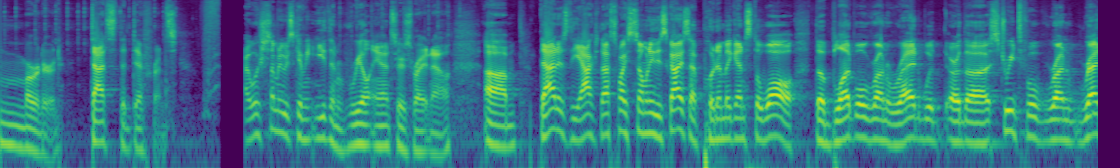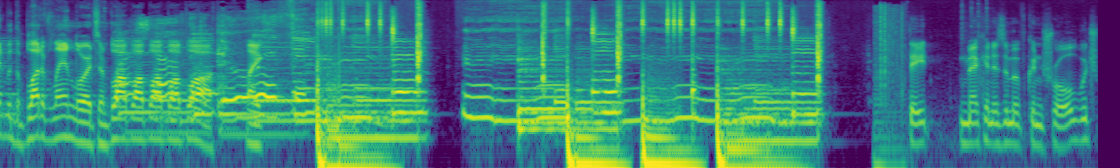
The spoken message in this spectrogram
murdered. That's the difference. I wish somebody was giving Ethan real answers right now. Um, that is the act. That's why so many of these guys have put him against the wall. The blood will run red with, or the streets will run red with the blood of landlords, and blah blah blah blah blah. Like mechanism of control, which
